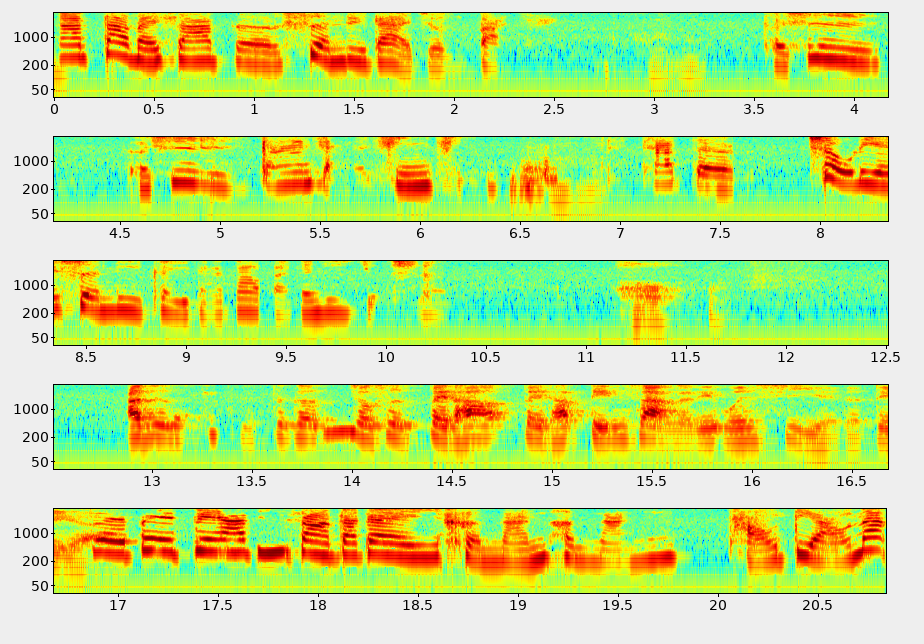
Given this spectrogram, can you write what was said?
那大白鲨的胜率大概只有一半。可是可是刚刚讲的蜻蜓，它的狩猎胜率可以达到百分之九十二。哦，啊，这这个就是被他被他盯上了，你温细野的对啊，对，被被它盯上，大概很难很难逃掉。那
